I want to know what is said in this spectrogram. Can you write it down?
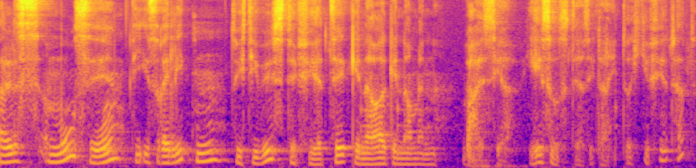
Als Mose die Israeliten durch die Wüste führte, genauer genommen war es ja Jesus, der sie dahin durchgeführt hat,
